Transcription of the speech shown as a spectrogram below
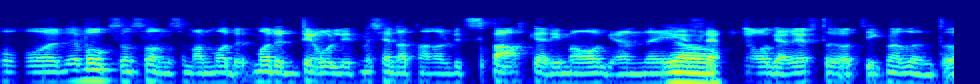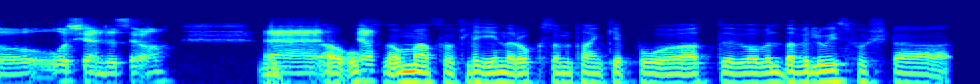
och det var också en sån som man mådde, mådde dåligt. Man kände att man hade blivit sparkad i magen i ja. flera dagar efteråt. Gick man runt och, och kände så. Uh, ja, och ja. om man får flika in där också med tanke på att det var väl David Luiz första,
